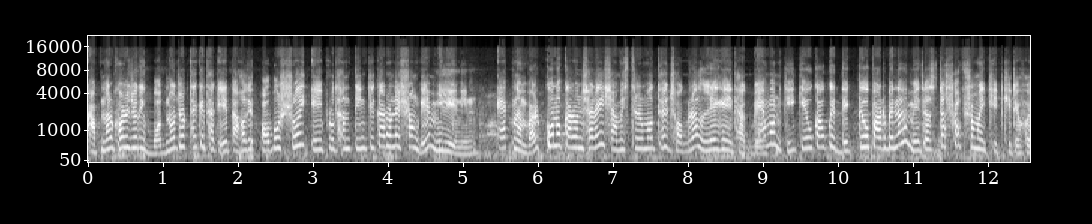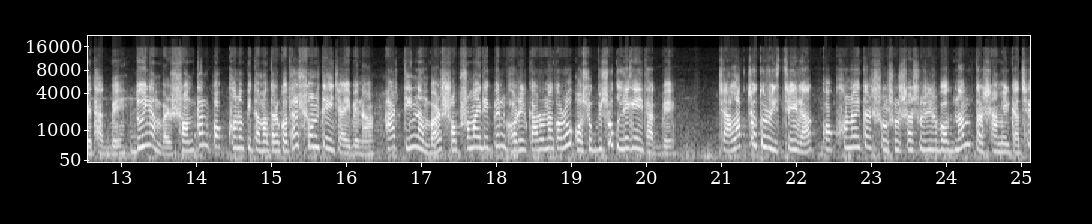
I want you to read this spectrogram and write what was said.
আপনার ঘরে যদি বদনজর থেকে থাকে, তাহলে অবশ্যই এই প্রধান তিনটি কারণের সঙ্গে মিলিয়ে নিন। এক নাম্বার, কোনো কারণ ছাড়াই স্বামী স্ত্রীর মধ্যে ঝগড়া লেগেই থাকবে। এমনকি কেউ কাউকে দেখতেও পারবে না, মেজাজটা সবসময় খিটখিটে হয়ে থাকবে। দুই নাম্বার, সন্তান কখনো পিতামাতার কথা শুনতেই চাইবে না। আর তিন নাম্বার, সবসময় দেখবেন ঘরের কারও না কারও অসুখ বিসুখ লেগেই থাকবে। চালাক চতুর স্ত্রীরা কখনোই তার শ্বশুর শাশুড়ির বদনাম তার স্বামীর কাছে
